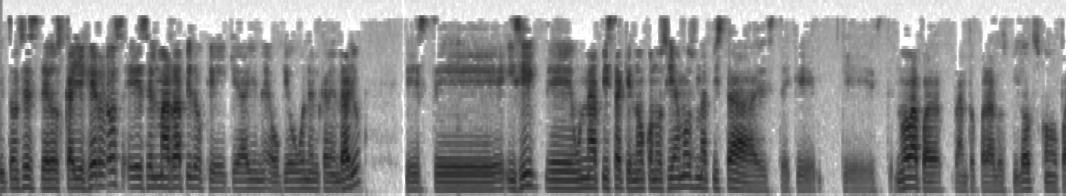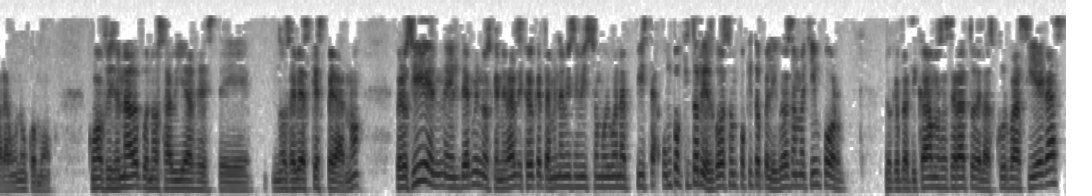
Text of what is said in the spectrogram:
entonces, de los callejeros es el más rápido que, que hay o que hubo en el calendario. Este, y sí, eh, una pista que no conocíamos, una pista este, que, que este, nueva para, tanto para los pilotos como para uno como, como aficionado, pues no sabías, este, no sabías qué esperar, ¿no? Pero sí, en, en términos generales, creo que también a mí se me hizo muy buena pista, un poquito riesgosa, un poquito peligrosa, Machín, por lo que platicábamos hace rato de las curvas ciegas,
